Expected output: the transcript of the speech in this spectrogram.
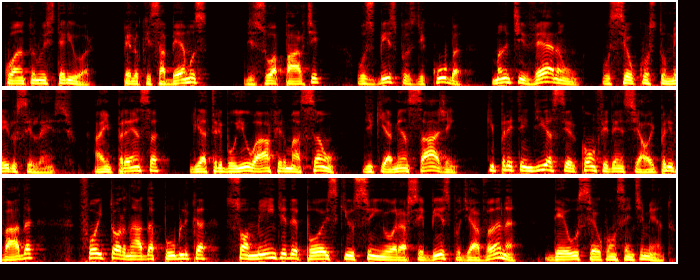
quanto no exterior. Pelo que sabemos, de sua parte, os bispos de Cuba mantiveram o seu costumeiro silêncio. A imprensa lhe atribuiu a afirmação de que a mensagem, que pretendia ser confidencial e privada, foi tornada pública somente depois que o senhor arcebispo de Havana deu o seu consentimento.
